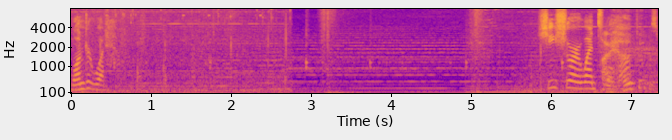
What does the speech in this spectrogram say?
Wonder what happened. She sure went to I a hope it was.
